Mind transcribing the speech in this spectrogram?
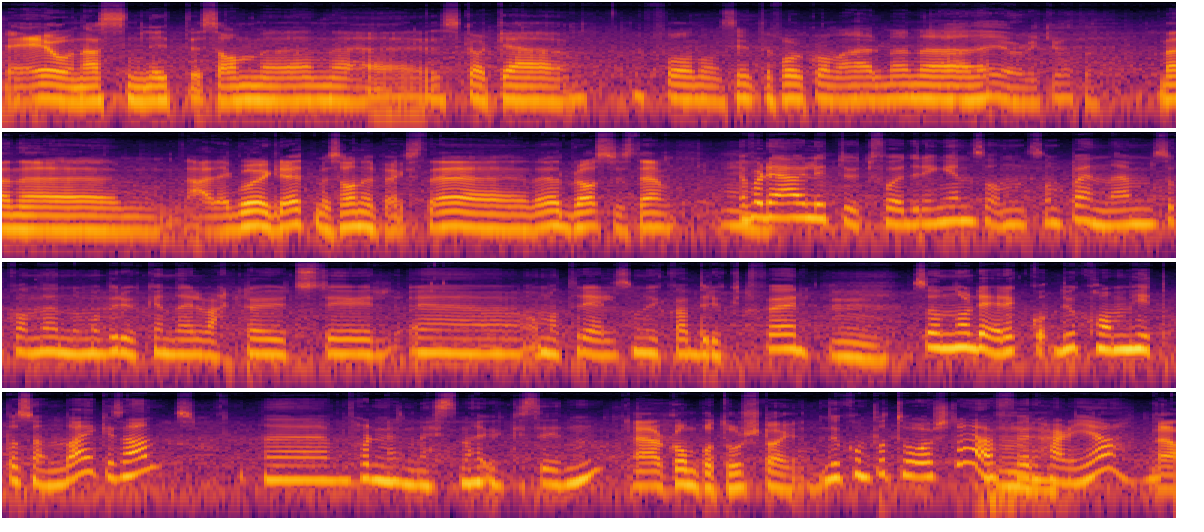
det er jo nesten litt det samme. Men skal ikke jeg få noen sinte folk om her. Men, Nei, det gjør du ikke, vet du. Men eh, nei, det går jo greit med Sanipex. Det, det er et bra system. Ja, for Det er jo litt utfordringen. sånn som På NM så kan det hende du må bruke en del verktøy og utstyr eh, og materiell som du ikke har brukt før. Så når dere, Du kom hit på søndag, ikke sant? Eh, for nesten en uke siden. Jeg kom på torsdagen. Du kom på torsdag, ja, før helga. Ja.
